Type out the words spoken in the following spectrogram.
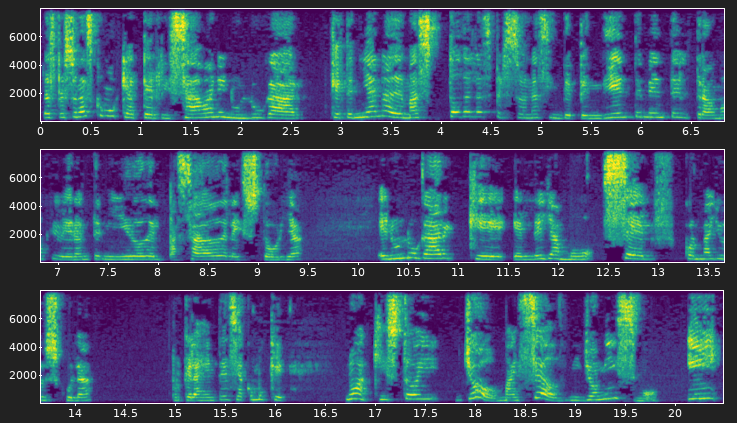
las personas como que aterrizaban en un lugar que tenían además todas las personas, independientemente del trauma que hubieran tenido, del pasado, de la historia, en un lugar que él le llamó self con mayúscula, porque la gente decía como que, no, aquí estoy yo, myself, ni yo mismo. Y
